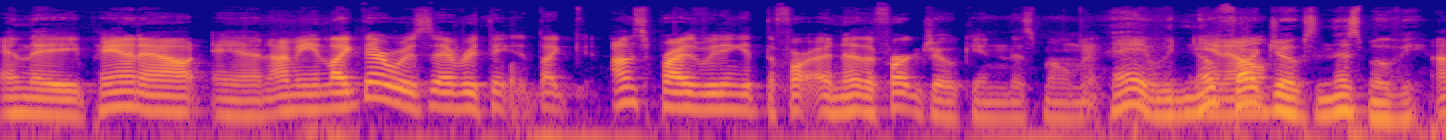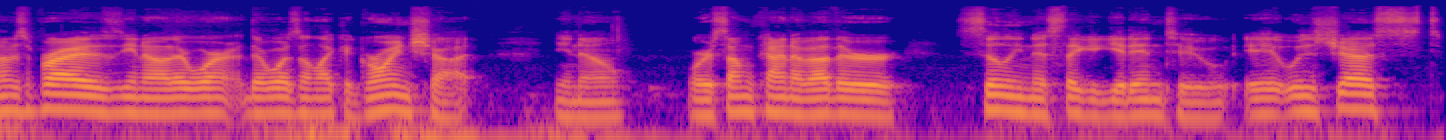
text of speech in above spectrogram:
and they pan out, and I mean like there was everything. Like I'm surprised we didn't get the far, another fart joke in this moment. Hey, we no You know? fart jokes in this movie. I'm surprised, you know, there weren't there wasn't like a groin shot, you know, or some kind of other silliness they could get into. It was just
